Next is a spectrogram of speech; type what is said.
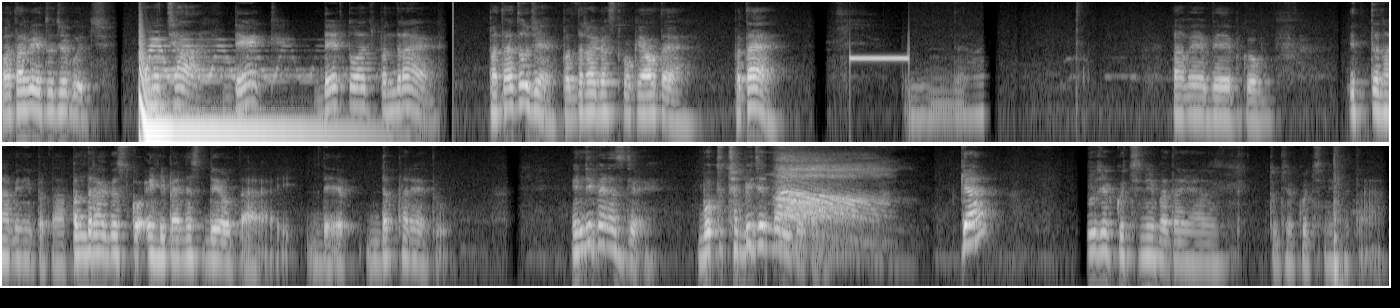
पता भी है तुझे कुछ? अच्छा डेट। डेट तो आज पंद्रह है। पता है तुझे? पंद्रह अगस्त को क्या होता है? पता है? अबे बेब को इतना भी नहीं पता। पंद्रह अगस्त को इंडिपेंडेंस डे होता है। डे डफर है तू। इंडिपेंडेंस डे वो तो छब्बीस जनवरी को क्या? तुझे कुछ नहीं पता यार। तुझे कुछ नहीं पता।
